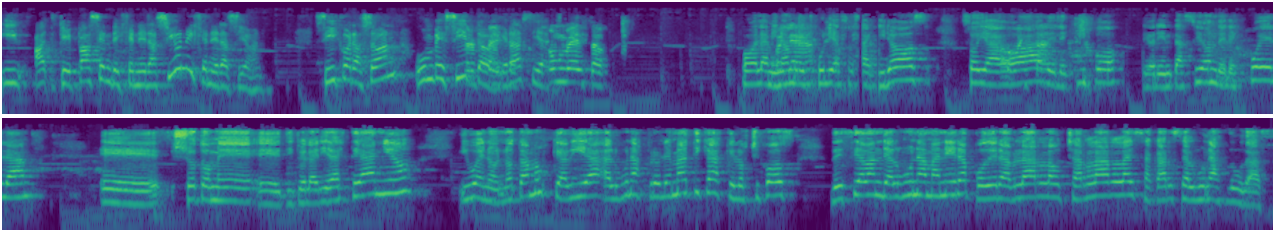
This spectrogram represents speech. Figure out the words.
y a, que pasen de generación en generación. Sí, corazón, un besito, Perfecto. gracias. Un beso. Hola, mi Hola. nombre es Julia Sosa Quirós, soy AOA del equipo de orientación de la escuela. Eh, yo tomé eh, titularidad este año y bueno, notamos que había algunas problemáticas que los chicos deseaban de alguna manera poder hablarla o charlarla y sacarse algunas dudas.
